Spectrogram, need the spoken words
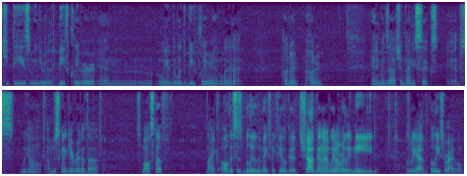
Keep these. We can get rid of the beef cleaver and wait. With the beef cleaver, what is that? 100, 100. Handyman's Hatchet, 96. Yeah, just, we don't, I'm just gonna get rid of the small stuff. Like, all this is blue, it makes me feel good. Shotgun, we don't really need, because we got the police rifle.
